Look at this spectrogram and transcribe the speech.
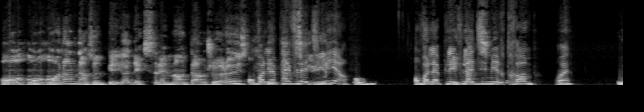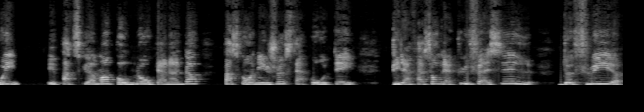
On, on, on rentre dans une période extrêmement dangereuse. On va l'appeler Vladimir. On va l'appeler Vladimir Trump. Ouais. Oui, et particulièrement pour nous au Canada, parce qu'on est juste à côté. Puis la façon la plus facile de fuir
